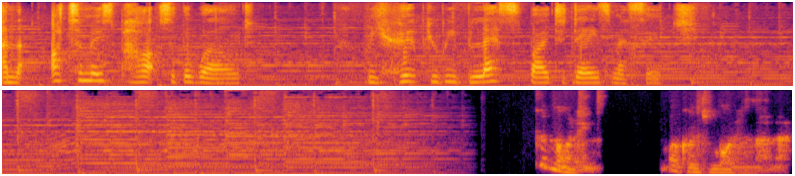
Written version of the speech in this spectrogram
and the uttermost parts of the world. We hope you'll be blessed by today's message. Good morning. Welcome to Morning Manna.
